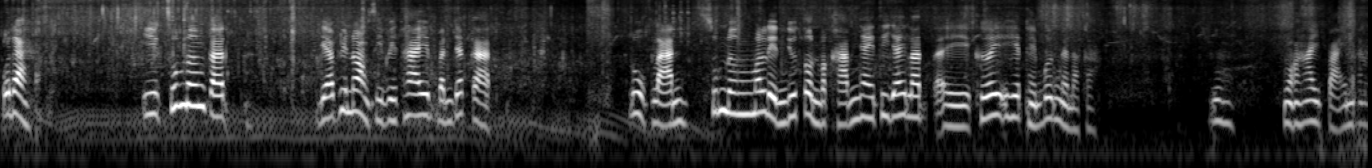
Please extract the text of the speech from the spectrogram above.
พูดอะอีกซุ้มหนึงกับเดี๋ยวพี่น้องสิไปไทยบรรยากาศ ลูกหลาน ซุ้มหนึงมาเล่นอยู่ต้นมะขามใหญ่ที่ยายรัดไอ้เคยเฮ็ดให้เบิ้งนั่นแหละค่ะอยู่หัวให้ไปนะ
